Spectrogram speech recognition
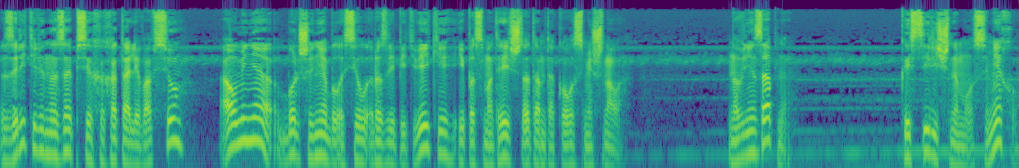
Зрители на записи хохотали вовсю, а у меня больше не было сил разлепить веки и посмотреть, что там такого смешного. Но внезапно к истеричному смеху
